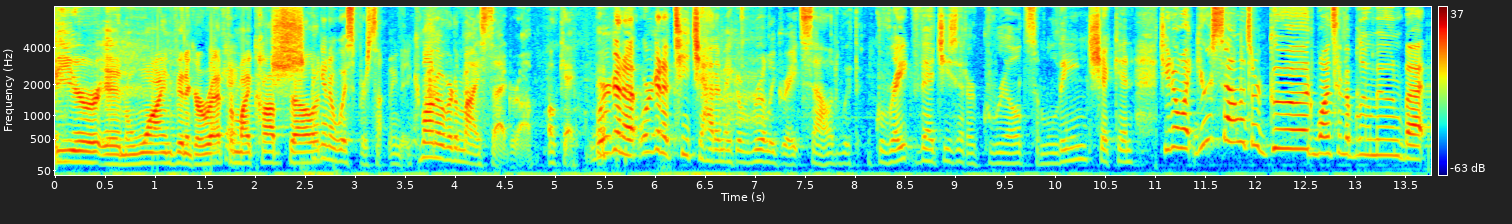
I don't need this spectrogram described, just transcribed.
beer and wine vinaigrette for my Cobb Shh, salad. I'm gonna whisper something. to you. Come on over to my side, Rob. Okay, we're gonna we're gonna teach you how to make a really great salad with great veggies that are grilled, some lean chicken. Do you know what? Your salads are good once in a blue moon, but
